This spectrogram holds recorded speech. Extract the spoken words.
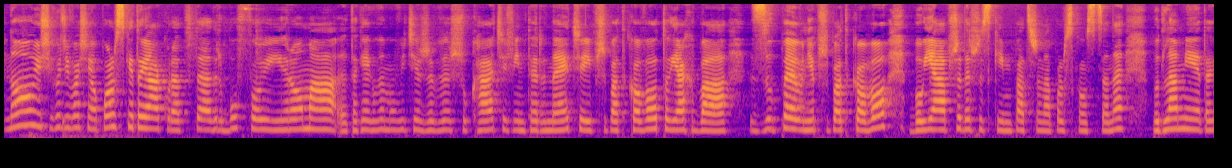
No, jeśli chodzi właśnie o polskie, to ja akurat Teatr Buffo i Roma, e, tak jak wy mówicie, że wy szukacie w internecie i przypadkowo, to ja chyba zupełnie przypadkowo, bo ja przede wszystkim patrzę na polską scenę, bo dla mnie tak,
